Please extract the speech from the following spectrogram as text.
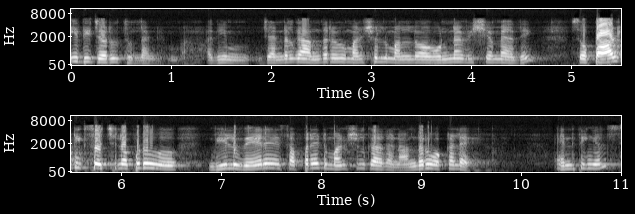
ఇది జరుగుతుందండి. అది జనరల్గా అందరూ మనుషులు మనలో ఉన్న విషయమే అది. సో పాలిటిక్స్ వచ్చినప్పుడు వీళ్ళు వేరే సపరేట్ మనుషులు కాదండి. అందరూ ఒక్కలే ఎనీథింగ్ ఎల్స్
